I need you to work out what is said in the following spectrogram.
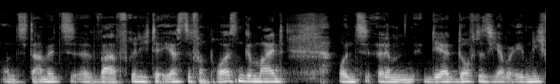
Und damit äh, war Friedrich Erste von Preußen gemeint. Und ähm, der durfte sich aber eben nicht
